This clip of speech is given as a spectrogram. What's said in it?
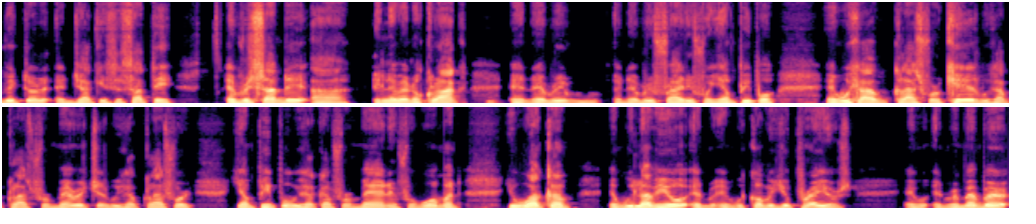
Victor and Jackie Cesati every Sunday, uh, 11 o'clock, and every and every Friday for young people. And we have class for kids, we have class for marriages, we have class for young people, we have class for men and for women. You're welcome, and we love you, and, and we cover your prayers. And, and remember,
